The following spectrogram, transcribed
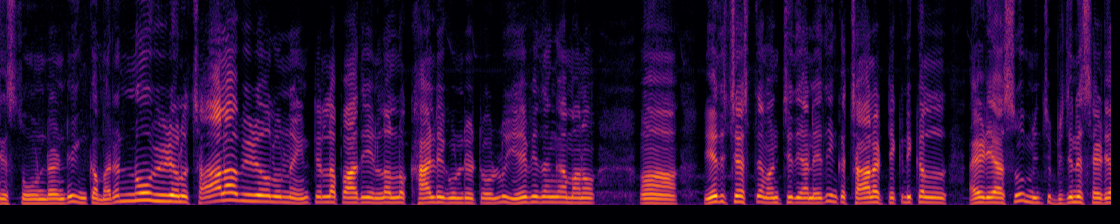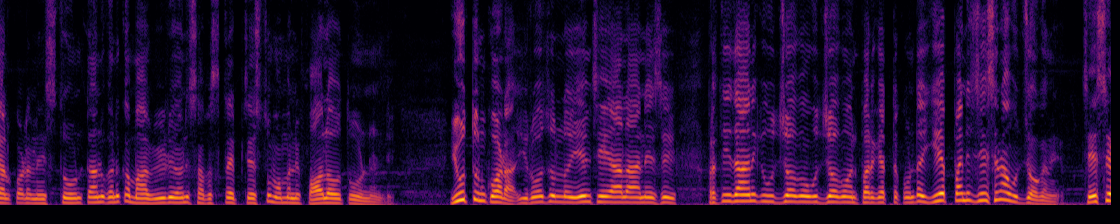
చేస్తూ ఉండండి. ఇంకా మరెన్నో వీడియోలు చాలా వీడియోలు ఉన్నాయి. ఇంటిళ్ళ పాది ఇళ్ళలో ఖాళీగా ఉండేటోళ్ళు ఏ విధంగా మనం ఏది చేస్తే మంచిది అనేది ఇంకా చాలా టెక్నికల్ ఐడియాస్ మంచి బిజినెస్ ఐడియాలు కూడా నేను ఇస్తూ ఉంటాను. కనుక మా వీడియోని సబ్స్క్రైబ్ చేస్తూ మమ్మల్ని ఫాలో అవుతూ ఉండండి. యూత్ను కూడా ఈ రోజుల్లో ఏం చేయాలా అనేసి ప్రతిదానికి ఉద్యోగం ఉద్యోగం అని పరిగెత్తకుండా ఏ పని చేసినా ఉద్యోగమే. చేసే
